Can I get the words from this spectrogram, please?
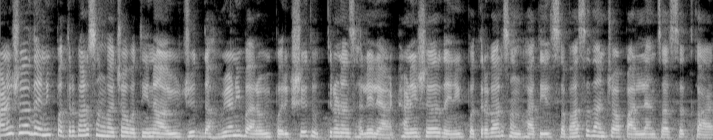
ठाणे शहर दैनिक पत्रकार संघाच्या वतीनं आयोजित दहावी आणि बारावी परीक्षेत उत्तीर्ण झालेल्या ठाणे शहर दैनिक पत्रकार संघातील सभासदांच्या पाल्यांचा सत्कार.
